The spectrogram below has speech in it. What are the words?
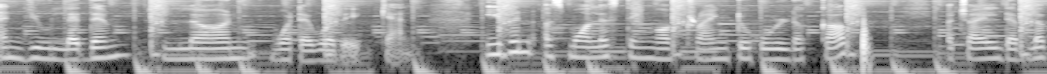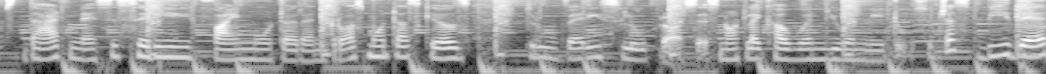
And you let them learn whatever they can. Even a smallest thing of trying to hold a cup a child develops that necessary fine motor and gross motor skills through very slow process not like how when you and me do. So just be there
